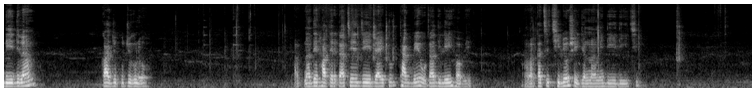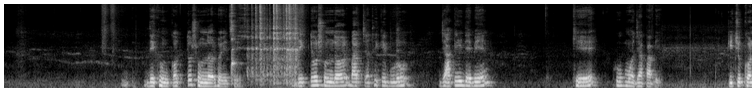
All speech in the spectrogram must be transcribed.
দিয়ে দিলাম কাজু কুচিগুলো। আপনাদের হাতের কাছে যে ড্রাই ফ্রুট থাকবে ওটা দিলেই হবে। আমার কাছে ছিল, সেই জন্য আমি দিয়ে দিয়েছি। দেখুন কত সুন্দর হয়েছে। দেখতেও সুন্দর, বাচ্চা থেকে বুড়ো, যাকেই দেবেন, খেয়ে খুব মজা পাবে। কিছুক্ষণ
